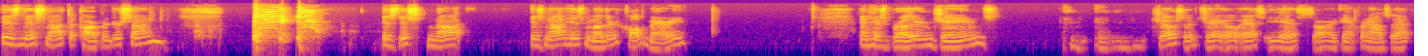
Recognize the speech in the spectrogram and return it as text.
Is this not the carpenter's son? is this not is not his mother called Mary? And his brother and James Joseph, J O S E S, sorry, I can't pronounce that,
